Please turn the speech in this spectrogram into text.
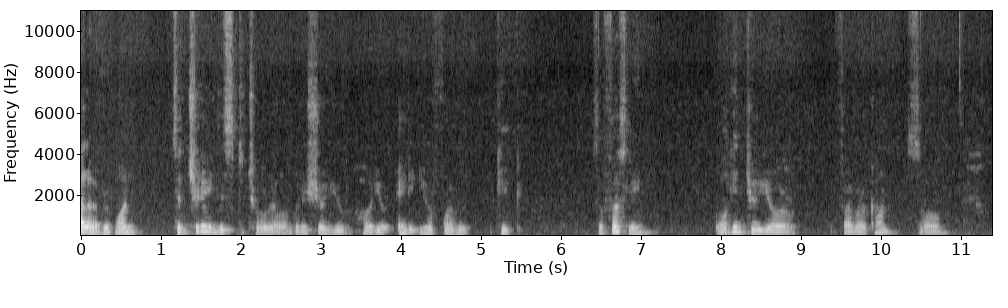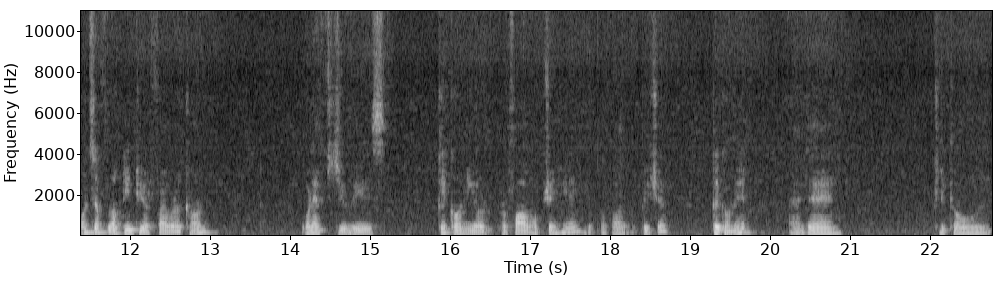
Hello everyone. So today in this tutorial I'm going to show you how do you edit your Fiverr gig. So firstly log into your Fiverr account. So once I've logged into your Fiverr account what I have to do is click on your profile option here, your profile picture, click on it and then click on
